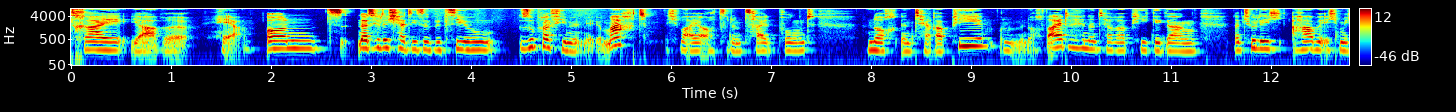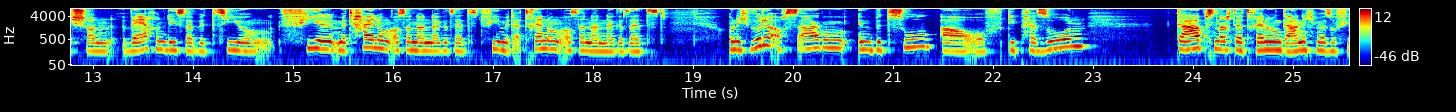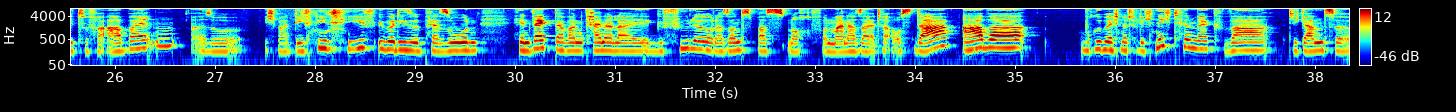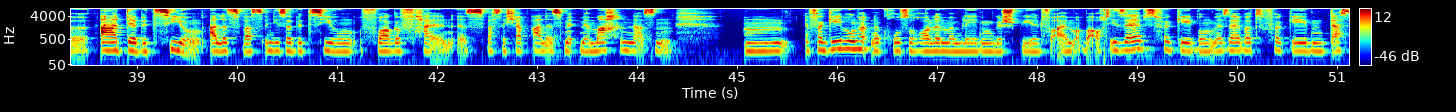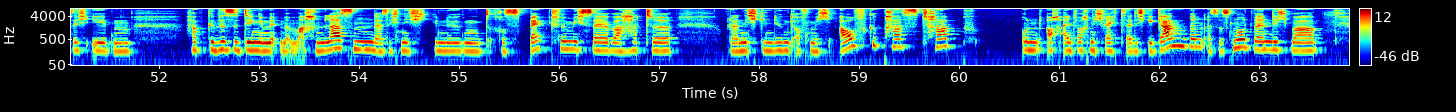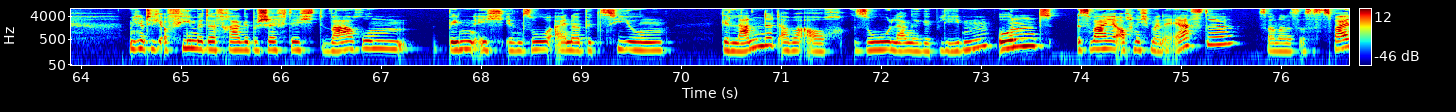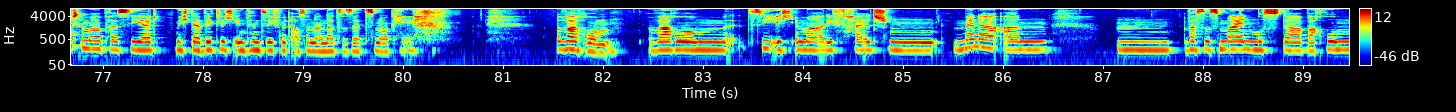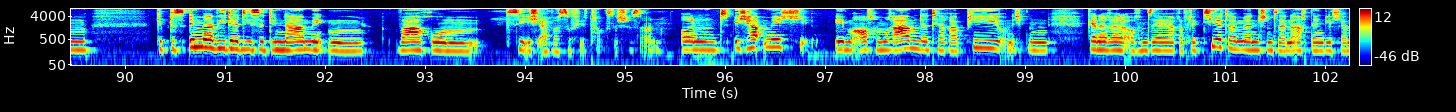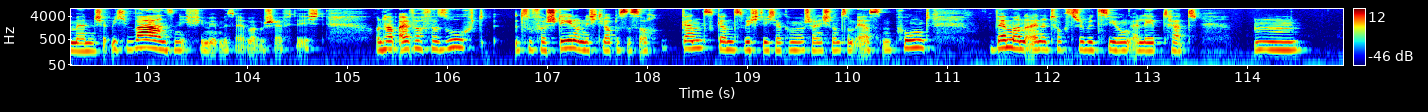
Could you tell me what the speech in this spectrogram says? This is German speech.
drei Jahre her. Und natürlich hat diese Beziehung super viel mit mir gemacht. Ich war ja auch zu dem Zeitpunkt noch in Therapie und bin auch weiterhin in Therapie gegangen. Natürlich habe ich mich schon während dieser Beziehung viel mit Heilung auseinandergesetzt, viel mit der Trennung auseinandergesetzt. Und ich würde auch sagen, in Bezug auf die Person gab es nach der Trennung gar nicht mehr so viel zu verarbeiten. Also ich war definitiv über diese Person hinweg. Da waren keinerlei Gefühle oder sonst was noch von meiner Seite aus da. Aber Worüber ich natürlich nicht hinweg war, die ganze Art der Beziehung, alles, was in dieser Beziehung vorgefallen ist, was ich habe alles mit mir machen lassen. Mm, Vergebung hat eine große Rolle in meinem Leben gespielt, vor allem aber auch die Selbstvergebung, mir selber zu vergeben, dass ich eben habe gewisse Dinge mit mir machen lassen, dass ich nicht genügend Respekt für mich selber hatte oder nicht genügend auf mich aufgepasst habe und auch einfach nicht rechtzeitig gegangen bin, als es notwendig war mich natürlich auch viel mit der Frage beschäftigt, warum bin ich in so einer Beziehung gelandet, aber auch so lange geblieben. Und es war ja auch nicht meine erste, sondern es ist das zweite Mal passiert, mich da wirklich intensiv mit auseinanderzusetzen, okay, warum? Warum ziehe ich immer die falschen Männer an? Hm, was ist mein Muster? Warum gibt es immer wieder diese Dynamiken? Warum ziehe ich einfach so viel Toxisches an. Und ich habe mich eben auch im Rahmen der Therapie und ich bin generell auch ein sehr reflektierter Mensch, ein sehr nachdenklicher Mensch, habe mich wahnsinnig viel mit mir selber beschäftigt und habe einfach versucht zu verstehen und ich glaube, das ist auch ganz, ganz wichtig, da kommen wir wahrscheinlich schon zum ersten Punkt, wenn man eine toxische Beziehung erlebt hat. Mm,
